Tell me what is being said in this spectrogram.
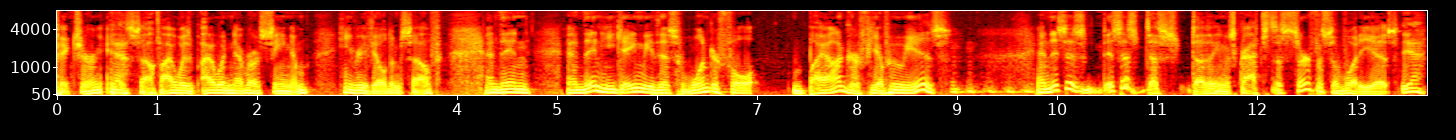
picture in Yeah. itself. I was I would never have seen him. He revealed himself, and then and then he gave me this wonderful biography of who he is. and this is this is just doesn't even scratch the surface of what he is. Yeah.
